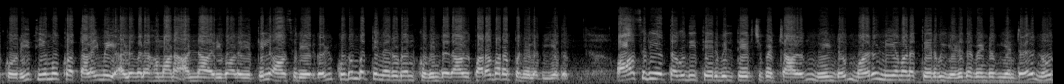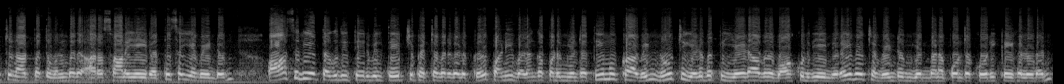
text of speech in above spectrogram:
கோரி திமுக தலைமை அலுவலகமான அண்ணா அறிவாலயத்தில் ஆசிரியர்கள் குடும்பத்தினருடன் குவிந்ததால் பரபரப்பு நிலவியது. ஆசிரியர் தகுதி தேர்வில் தேர்ச்சி பெற்றாலும் மீண்டும் மறு நியமன தேர்வு எழுத வேண்டும் என்ற நூற்று நாற்பத்தி ஒன்பது அரசாணையை ரத்து செய்ய வேண்டும். ஆசிரியர் தகுதி தேர்வில் தேர்ச்சி பெற்றவர்களுக்கு பணி வழங்கப்படும் என்ற திமுகவின் நூற்றி எழுபத்தி ஏழாவது வாக்குறுதியை நிறைவேற்ற வேண்டும் என்பன போன்ற கோரிக்கைகளுடன்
